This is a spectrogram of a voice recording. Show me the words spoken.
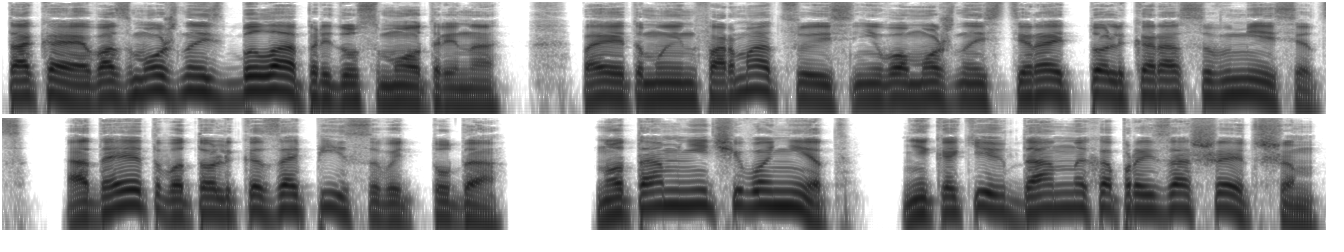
Такая возможность была предусмотрена, поэтому информацию с него можно стирать только раз в месяц, а до этого только записывать туда. Но там ничего нет, никаких данных о произошедшем,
